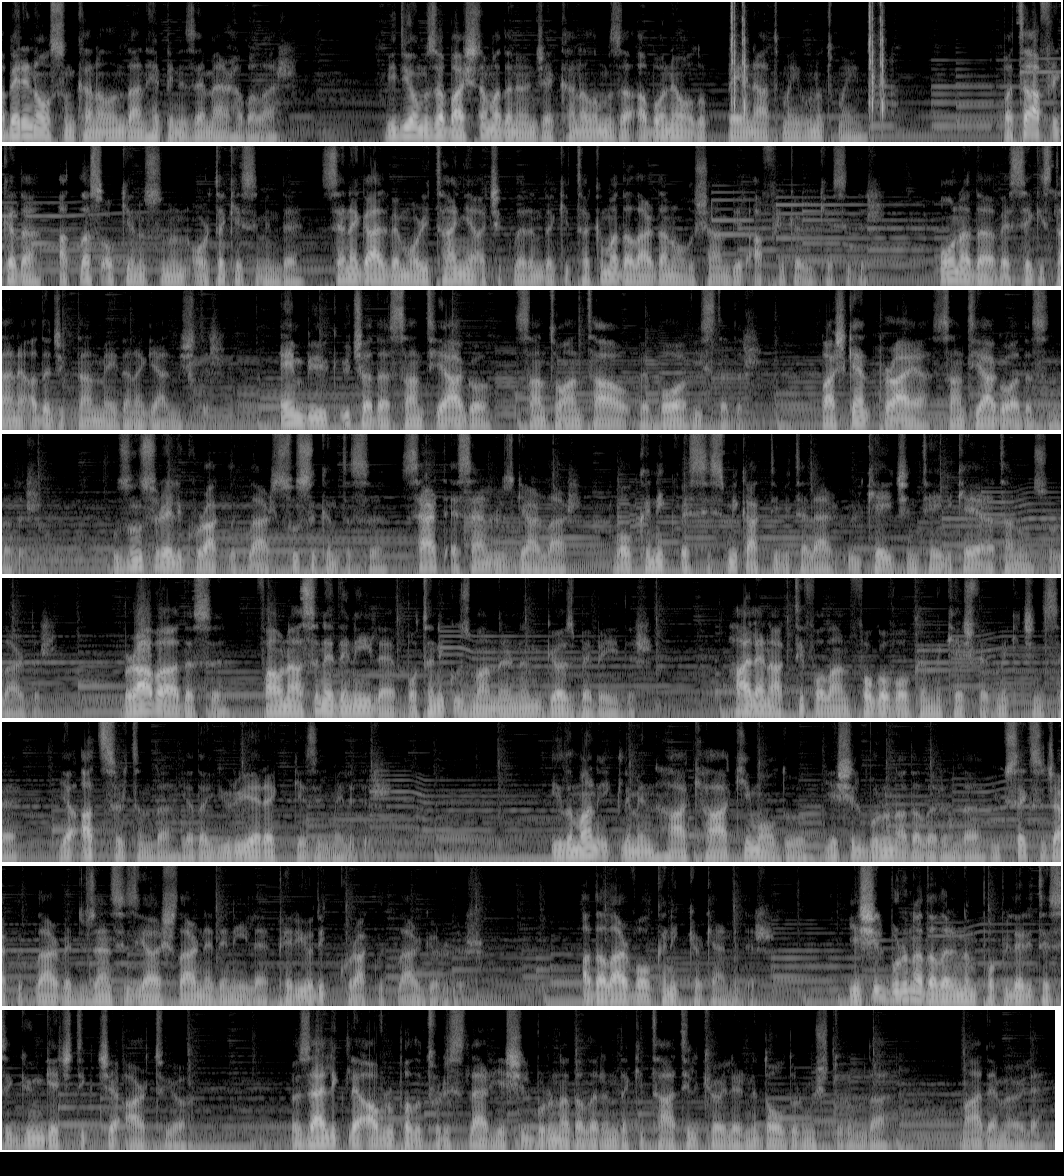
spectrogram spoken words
Haberin Olsun kanalından hepinize merhabalar. Videomuza başlamadan önce kanalımıza abone olup beğeni atmayı unutmayın. Batı Afrika'da Atlas Okyanusu'nun orta kesiminde Senegal ve Moritanya açıklarındaki takım adalardan oluşan bir Afrika ülkesidir. 10 ada ve 8 tane adacıktan meydana gelmiştir. En büyük 3 ada Santiago, Santo Antao ve Boa Vista'dır. Başkent Praia, Santiago adasındadır. Uzun süreli kuraklıklar, su sıkıntısı, sert esen rüzgarlar, volkanik ve sismik aktiviteler ülke için tehlike yaratan unsurlardır. Brava Adası, faunası nedeniyle botanik uzmanlarının göz bebeğidir. Halen aktif olan Fogo volkanını keşfetmek içinse ya at sırtında ya da yürüyerek gezilmelidir. İlıman iklimin hak hakim olduğu Yeşilburun adalarında yüksek sıcaklıklar ve düzensiz yağışlar nedeniyle periyodik kuraklıklar görülür. Adalar volkanik kökenlidir. Yeşilburun adalarının popülaritesi gün geçtikçe artıyor. Özellikle Avrupalı turistler Yeşilburun adalarındaki tatil köylerini doldurmuş durumda. Madem öyle.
